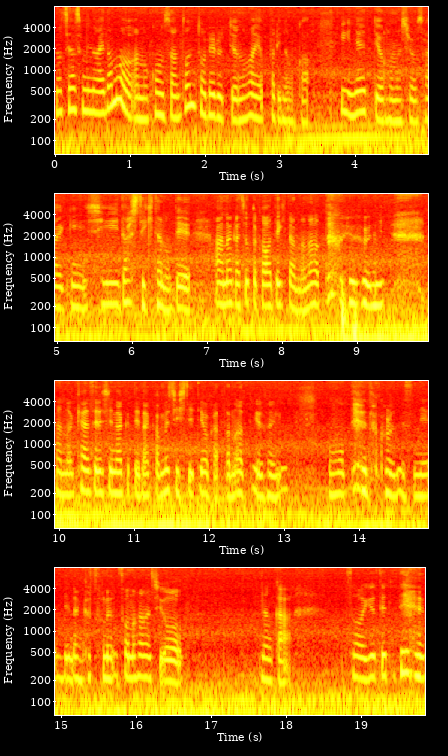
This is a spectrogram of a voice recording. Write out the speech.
夏休みの間もあのコンスタントに取れるっていうのはやっぱりなんかいいねっていう話を最近しだしてきたのであなんかちょっと変わってきたんだなというふうに あのキャンセルしなくてなんか無視しててよかったなっていうふうに思ってるところですね。でなんかそのその話をなんかそう言ってて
